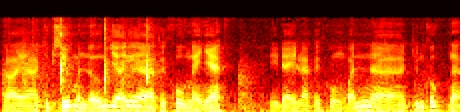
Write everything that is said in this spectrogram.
Rồi chút xíu mình nướng với cái khuôn này nha. Thì đây là cái khuôn bánh trứng cút nè.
